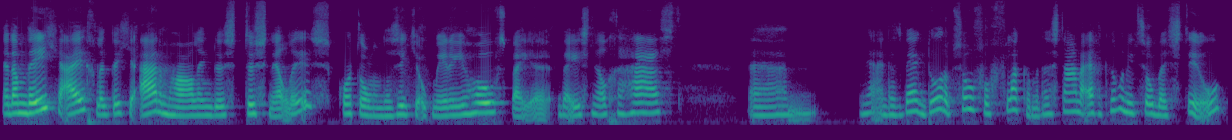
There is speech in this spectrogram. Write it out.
dan weet je eigenlijk dat je ademhaling dus te snel is. Kortom, dan zit je ook meer in je hoofd, ben je, snel gehaast. Um, ja, en dat werkt door op zoveel vlakken, maar daar staan we eigenlijk helemaal niet zo bij stil.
